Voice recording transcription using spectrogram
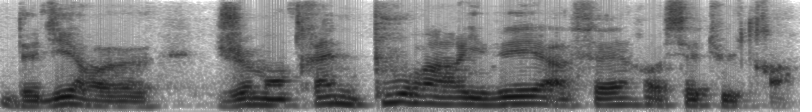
de dire euh, je m'entraîne pour arriver à faire cet ultra.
